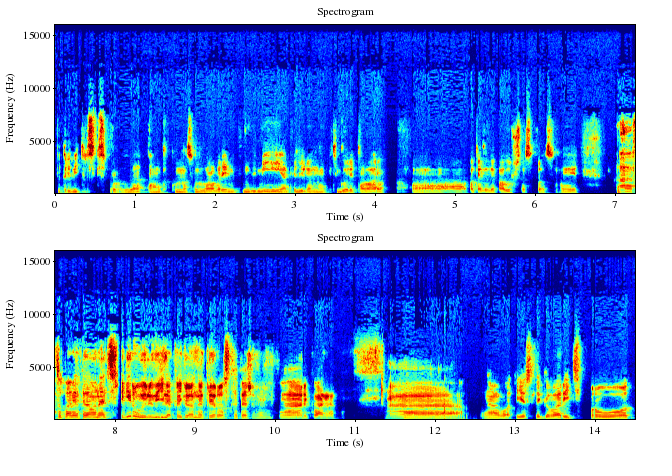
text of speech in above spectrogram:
потребительский спрос, да, там как у нас он во время пандемии определенные категории товаров э, показывали повышенный спрос. Мы а в тот момент, когда мы на это среагировали, увидели определенный прирост, опять же, в, в рекламе. А, вот. Если говорить про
